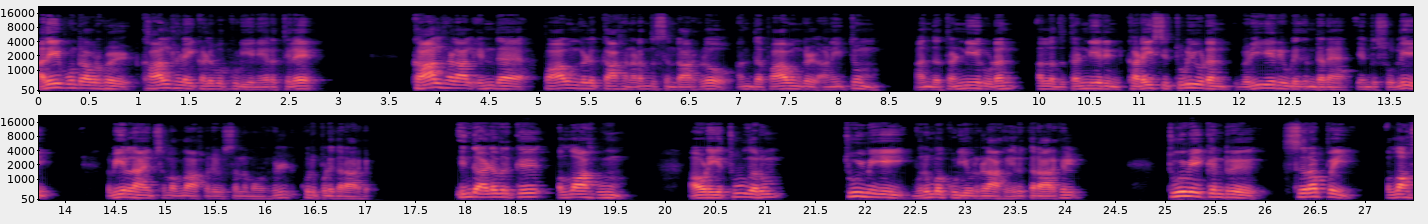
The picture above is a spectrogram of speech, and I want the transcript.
அதே போன்று அவர்கள் கால்களை கழுவக்கூடிய நேரத்திலே கால்களால் எந்த பாவங்களுக்காக நடந்து சென்றார்களோ அந்த பாவங்கள் அனைத்தும் அந்த தண்ணீருடன் அல்லது தண்ணீரின் கடைசி துளியுடன் வெளியேறி விடுகின்றன என்று சொல்லி அபியல் நாயம் சல்லாஹ் அலிவசல்லம் அவர்கள் குறிப்பிடுகிறார்கள். இந்த அளவிற்கு அல்லாஹுவும் அவருடைய தூதரும் தூய்மையை விரும்பக்கூடியவர்களாக இருக்கிறார்கள். தூய்மைக்கென்று சிறப்பை அல்லாஹ்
